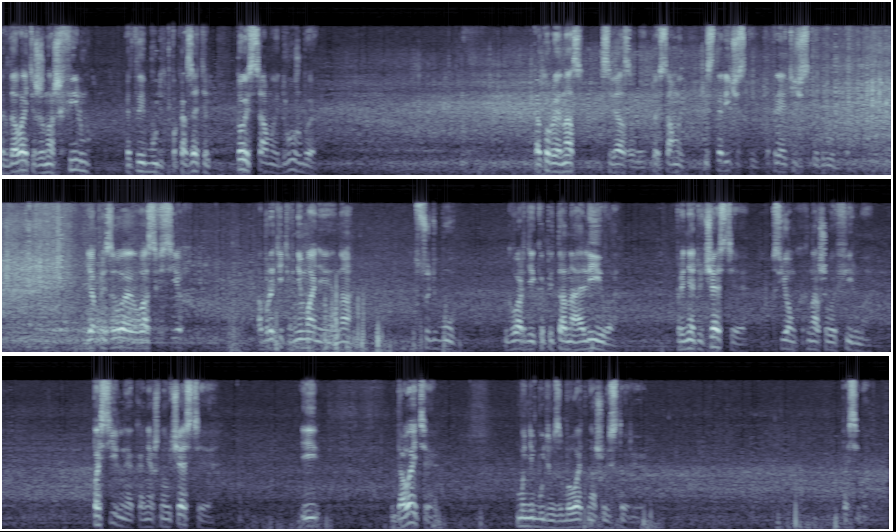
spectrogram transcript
Так давайте же наш фильм, это и будет показатель той самой дружбы, которая нас связывает, той самой исторической, патриотической дружбы. Я призываю вас всех обратить внимание на судьбу гвардии капитана Алиева, принять участие в съемках нашего фильма. Посильное, конечно, участие. И давайте мы не будем забывать нашу историю. Спасибо.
